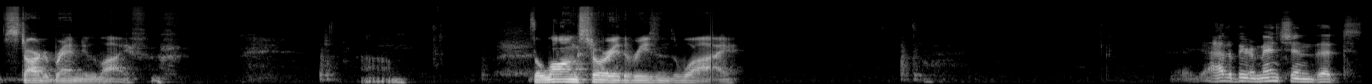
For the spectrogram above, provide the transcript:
start a brand new life. Um, it's a long story of the reasons why Adabir mentioned that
